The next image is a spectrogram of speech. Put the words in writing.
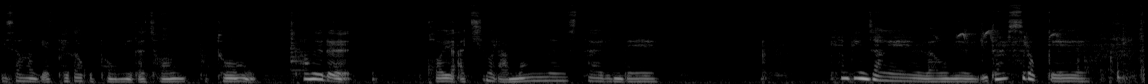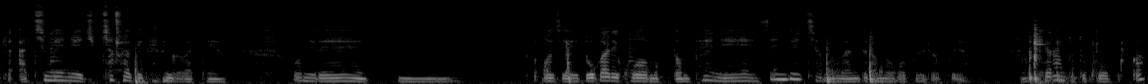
이상하게 배가 고파옵니다. 전 보통 평일에 거의 아침을 안 먹는 스타일인데 캠핑장에 나오면 유달스럽게 아침 메뉴에 집착하게 되는 것 같아요. 오늘은 음, 그 어제 노가리 구워 먹던 팬에 샌드위치 한번 만들어 먹어보려고요. 어, 계란부터 구워볼까?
